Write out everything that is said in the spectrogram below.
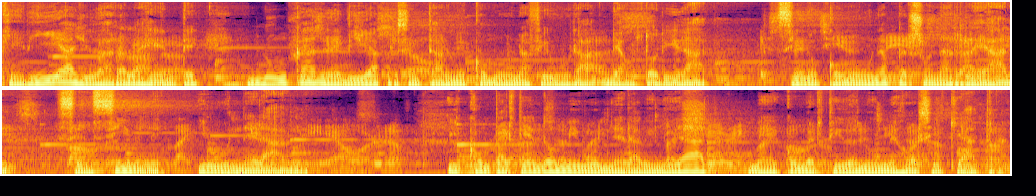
quería ayudar a la gente, nunca debía presentarme como una figura de autoridad, sino como una persona real, sensible y vulnerable. Y compartiendo mi vulnerabilidad, me he convertido en un mejor psiquiatra.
